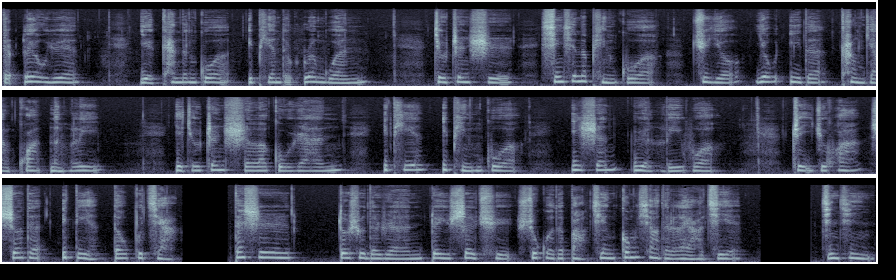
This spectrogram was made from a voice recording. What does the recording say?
的六月也刊登过一篇的论文，就证实新鲜的苹果具有优异的抗氧化能力，也就证实了古人“一天一苹果，医生远离我”。这一句话说的一点都不假，但是多数的人对于摄取蔬果的保健功效的了解，仅仅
